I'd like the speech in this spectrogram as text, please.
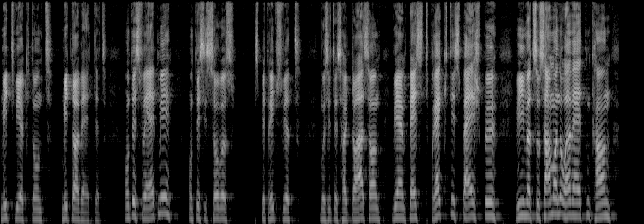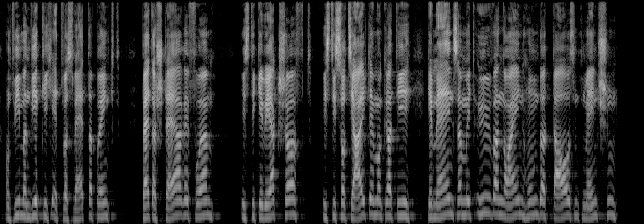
mitwirkt und mitarbeitet. Und es freut mich, und das ist sowas, als Betriebswirt muss ich das halt da sagen, wie ein Best-Practice-Beispiel, wie man zusammenarbeiten kann und wie man wirklich etwas weiterbringt. Bei der Steuerreform ist die Gewerkschaft, ist die Sozialdemokratie gemeinsam mit über 900.000 Menschen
